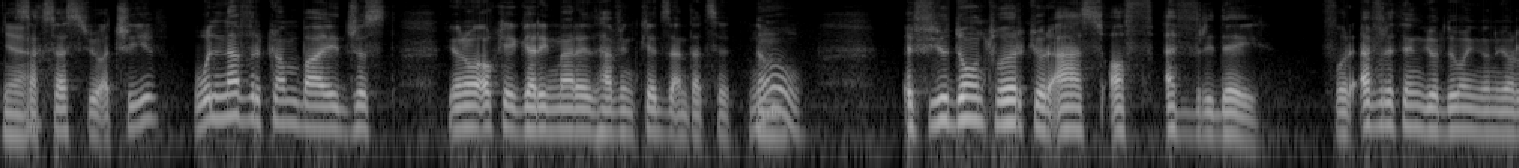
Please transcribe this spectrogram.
Yeah. success you achieve will never come by just, you know, okay, getting married, having kids, and that's it. No. If you don't work your ass off every day for everything you're doing in your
